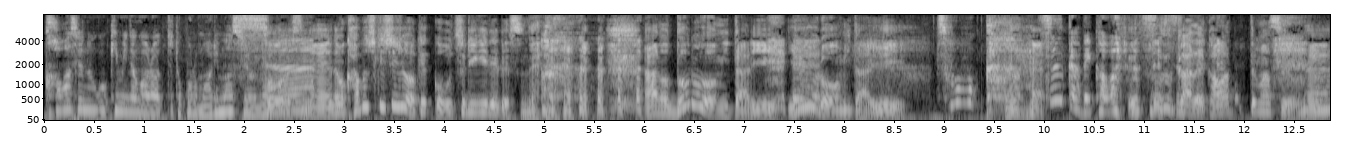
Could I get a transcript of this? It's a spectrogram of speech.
為替の動き見ながらってところもありますよね。そうですね。でも株式市場は結構移り気でですね、あの、ドルを見たり、ユーロを見たり、えーそうか、通貨で変わるんですね。通貨で変わってますよね。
